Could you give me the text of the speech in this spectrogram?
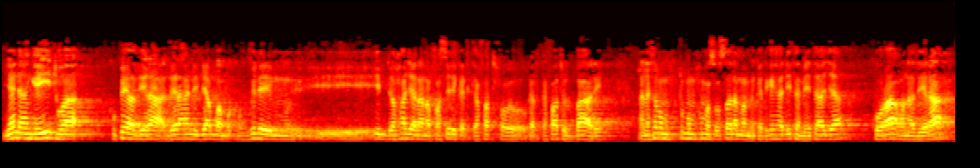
Yani angeitwa kupewa dhiraa dhiraa ni jambo vile Ibn Hajar anafasiri katika fathu katika Fathul Bari anasema mtume Muhammad sallallahu alaihi wasallam katika hadithi ametaja qura'u na dhiraa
